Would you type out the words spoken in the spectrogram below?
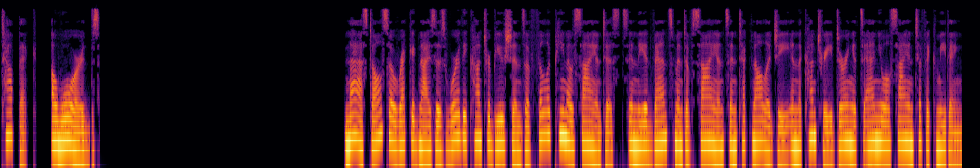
Topic: Awards. NAST also recognizes worthy contributions of Filipino scientists in the advancement of science and technology in the country during its annual scientific meeting.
